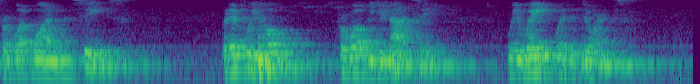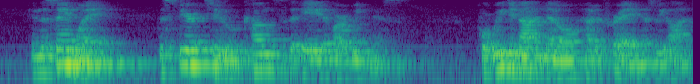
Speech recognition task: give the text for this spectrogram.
for what one sees? But if we hope for what we do not see, we wait with endurance. In the same way, the Spirit too comes to the aid of our weakness. For we do not know how to pray as we ought.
